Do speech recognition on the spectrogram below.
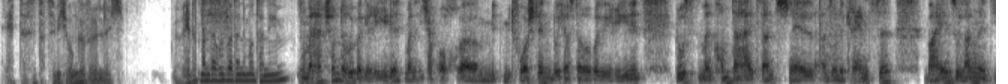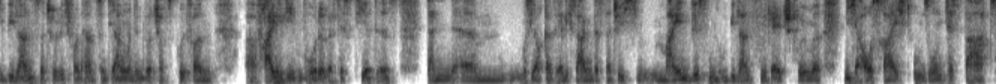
Ey, das ist doch ziemlich ungewöhnlich. Redet man darüber dann im Unternehmen? Man hat schon darüber geredet. Man, ich habe auch äh, mit, mit Vorständen durchaus darüber geredet. Bloß man kommt da halt ganz schnell an so eine Grenze, weil solange die Bilanz natürlich von Ernst Young und den Wirtschaftsprüfern äh, freigegeben wurde oder testiert ist, dann ähm, muss ich auch ganz ehrlich sagen, dass natürlich mein Wissen um Bilanzen, Geldströme nicht ausreicht, um so ein Testat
